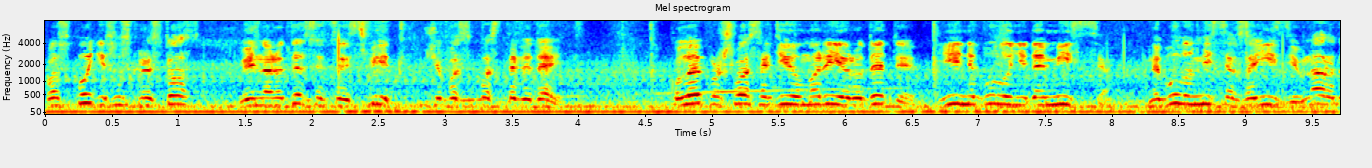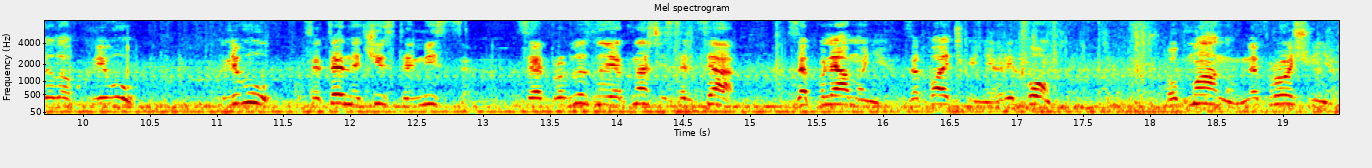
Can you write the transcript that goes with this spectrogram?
Господь Ісус Христос, Він народився цей світ, щоб спасти людей. Коли прийшлося Діву Марії родити, їй не було ніде місця, не було місця в заїзді, вона родила в хліву. Хліву це те нечисте місце. Це приблизно як наші серця заплямані, запачкані гріхом, обманом, непрощенням,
